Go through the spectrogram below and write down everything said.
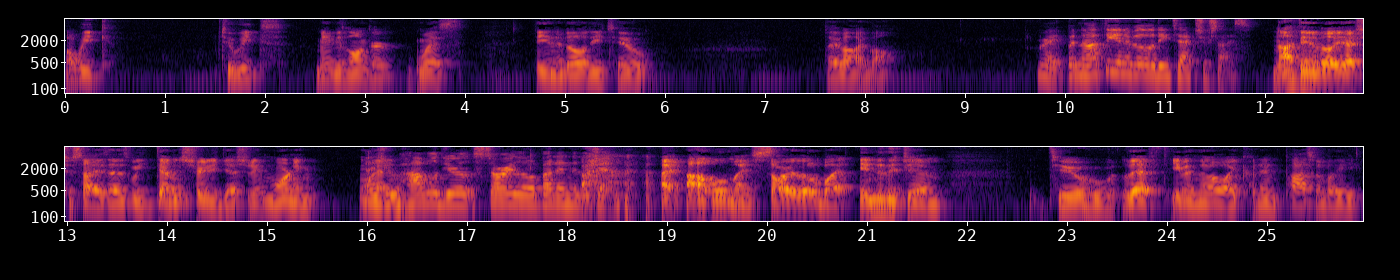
a week, two weeks, maybe longer, with the inability to play volleyball. Right, but not the inability to exercise. Not the inability to exercise, as we demonstrated yesterday morning. As you hobbled your sorry little butt into the gym. I hobbled my sorry little butt into the gym to lift, even though I couldn't possibly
